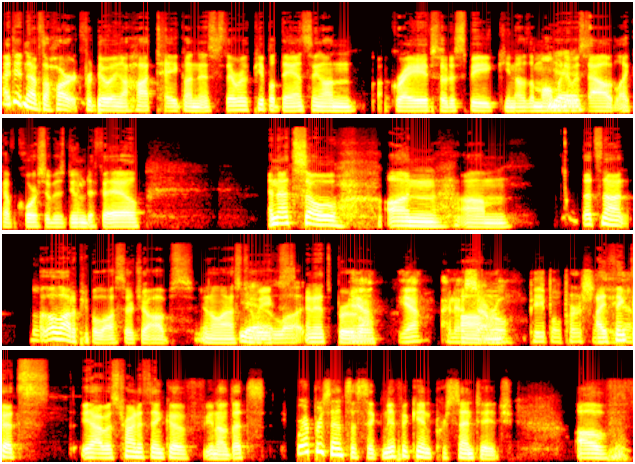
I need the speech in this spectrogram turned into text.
I didn't have the heart for doing a hot take on this. There were people dancing on a grave, so to speak. You know, the moment it was out, like of course it was doomed to fail, and that's so on. Um, that's not. A lot of people lost their jobs in the last Yeah, two a weeks, lot. and it's brutal. Yeah, yeah. I know Um, several people personally. I think yeah. that's yeah. I was trying to think of you know that's represents a significant percentage of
